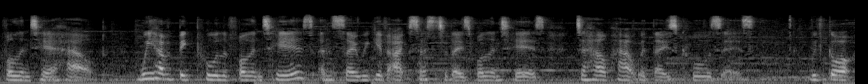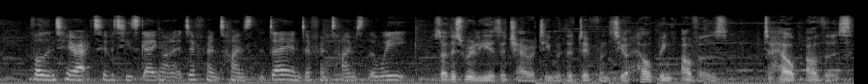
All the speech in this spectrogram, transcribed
volunteer help. We have a big pool of volunteers, and so we give access to those volunteers to help out with those causes. We've got volunteer activities going on at different times of the day and different times of the week. So, this really is a charity with a difference. You're helping others to help others.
